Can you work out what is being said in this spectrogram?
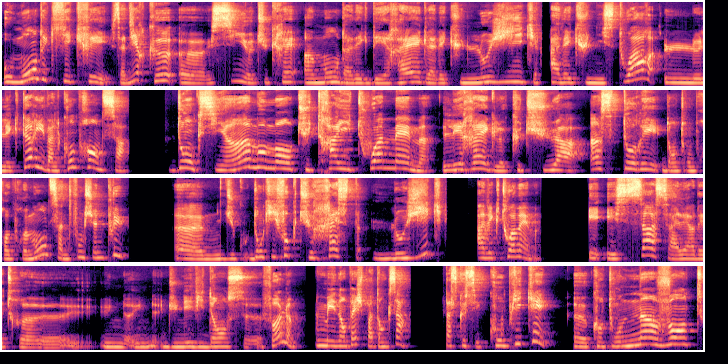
au monde qui est créé. C'est-à-dire que euh, si tu crées un monde avec des règles, avec une logique, avec une histoire, le lecteur il va le comprendre ça. Donc si à un moment tu trahis toi-même les règles que tu as instaurées dans ton propre monde, ça ne fonctionne plus. Euh, du coup, donc il faut que tu restes logique avec toi-même. Et, ça, ça a l'air d'être euh, une, d'une évidence euh, folle, mais n'empêche pas tant que ça. Parce que c'est compliqué. Quand on invente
